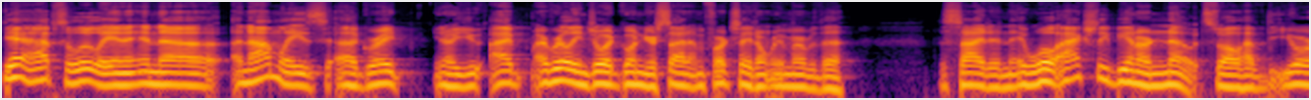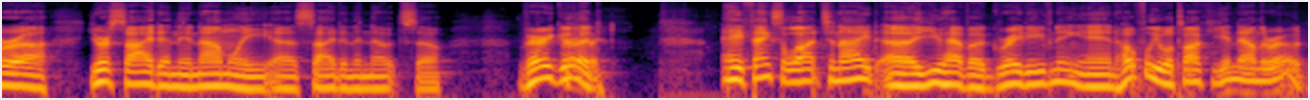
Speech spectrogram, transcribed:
Yeah, absolutely. And and uh, Anomalies, uh, great. You know, you I I really enjoyed going to your site. Unfortunately, I don't remember the the side, and it will actually be in our notes. So I'll have your uh, your side and the anomaly uh, side in the notes. So very good. Perfect. Hey, thanks a lot tonight. Uh, you have a great evening, and hopefully we'll talk again down the road.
